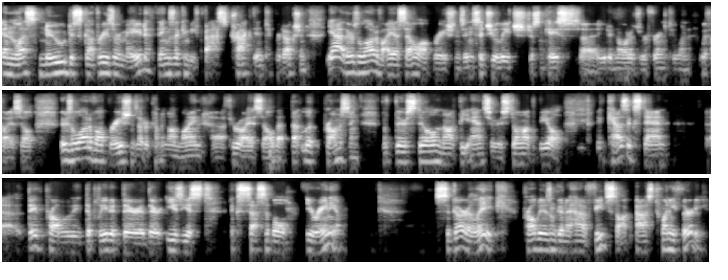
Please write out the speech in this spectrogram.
unless new discoveries are made, things that can be fast tracked into production. Yeah, there's a lot of ISL operations in situ leach, just in case uh, you didn't know what I was referring to when, with ISL. There's a lot of operations that are coming online uh, through ISL that, that look promising, but they're still not the answer. They're still not the be all. Kazakhstan, uh, they've probably depleted their, their easiest accessible uranium. Cigar Lake probably isn't going to have feedstock past 2030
